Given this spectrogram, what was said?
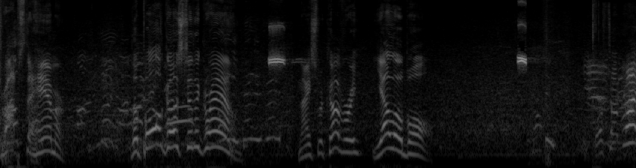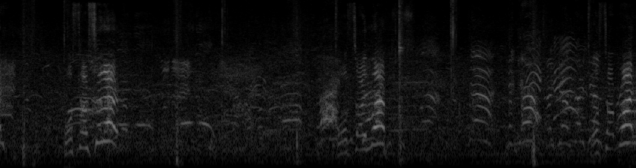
Drops the hammer. The ball goes to the ground. Nice recovery. Yellow ball. Ball top right. Ball top center. Ball side left. Ball top right.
